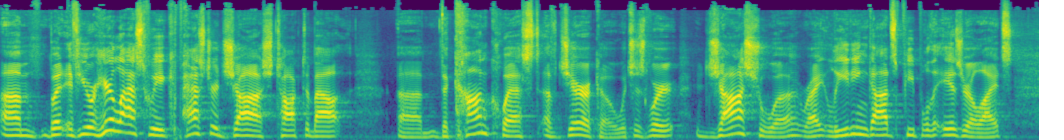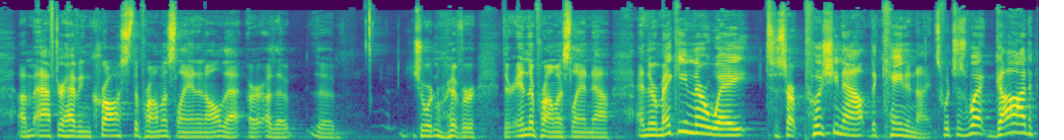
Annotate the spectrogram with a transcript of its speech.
Um, but if you were here last week, Pastor Josh talked about um, the conquest of Jericho, which is where Joshua, right, leading God's people, the Israelites, um, after having crossed the promised land and all that, or, or the, the Jordan River. They're in the promised land now, and they're making their way to start pushing out the Canaanites, which is what God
